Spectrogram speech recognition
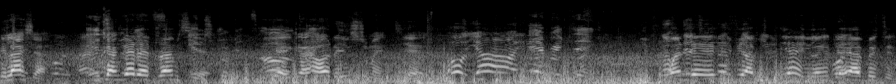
Elisha. You can get the drums here. Instruments. Yeah, you oh, get all the instruments, yeah. Oh, yeah. yeah. everything. One day, if you have, yeah, you have everything.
